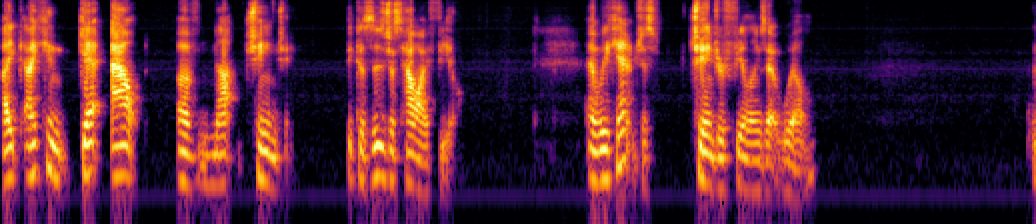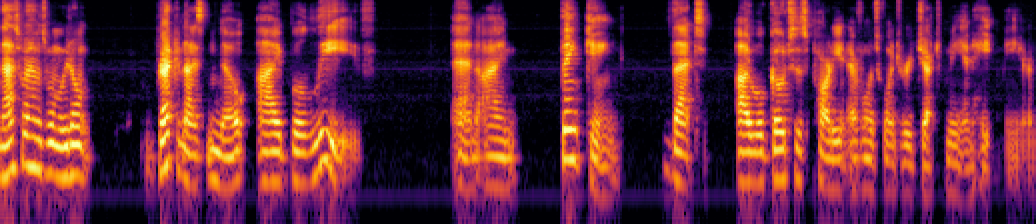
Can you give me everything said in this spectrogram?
I, I can get out of not changing because this is just how I feel. And we can't just change your feelings at will. And that's what happens when we don't recognize, no, I believe and I'm thinking that I will go to this party and everyone's going to reject me and hate me or,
